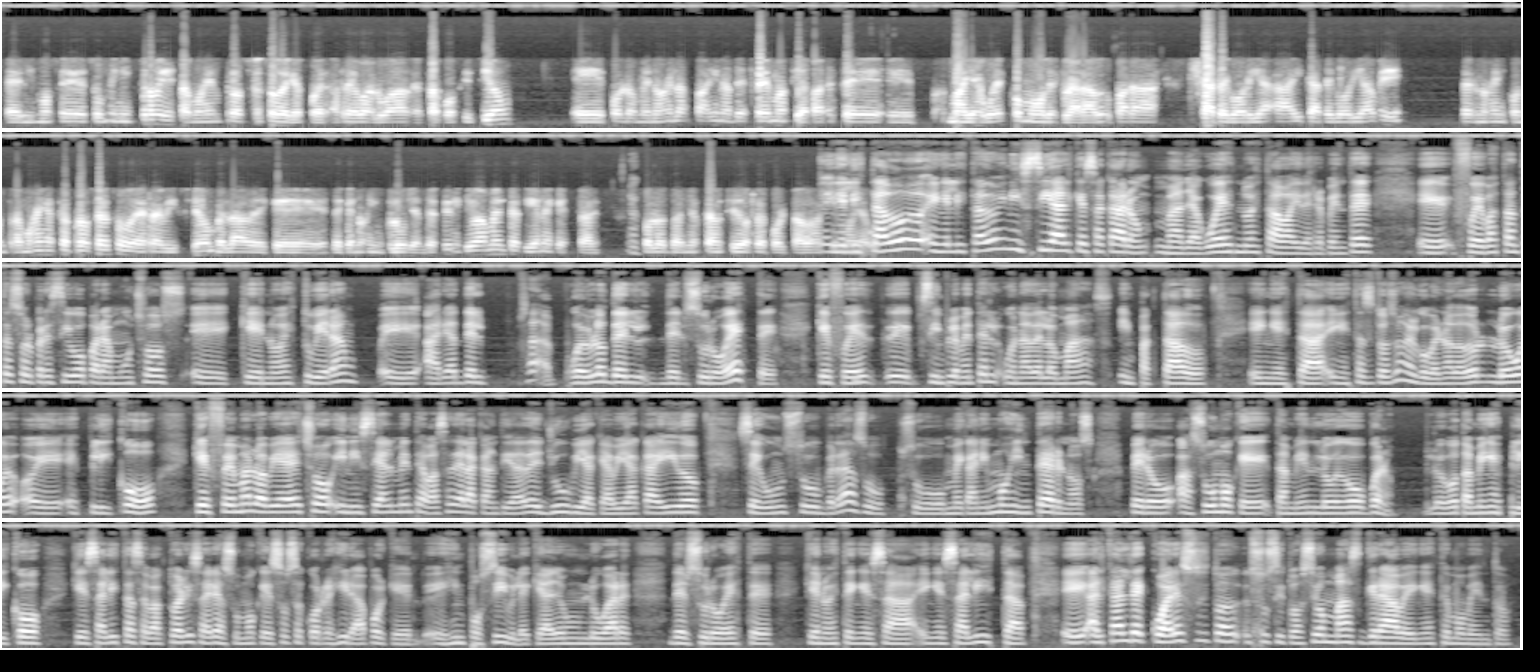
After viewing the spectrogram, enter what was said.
El mismo se suministró y estamos en proceso de que fuera reevaluada esa posición. Eh, por lo menos en las páginas de FEMA si aparece eh, Mayagüez como declarado para categoría A y categoría B pero nos encontramos en ese proceso de revisión, ¿verdad? De que de que nos incluyan. Definitivamente tiene que estar por los daños que han sido reportados aquí en, el listado en el listado inicial que sacaron Mayagüez no estaba y de repente eh, fue bastante sorpresivo para muchos eh, que no estuvieran eh, áreas del o sea, pueblos del, del suroeste, que fue eh, simplemente uno de los más impactados en esta, en esta situación. El gobernador luego eh, explicó que FEMA lo había hecho inicialmente a base de la cantidad de lluvia que había caído según su, ¿verdad? sus mecanismos internos, pero asumo que también luego, bueno, Luego también explicó que esa lista se va a actualizar y asumo que eso se corregirá porque es imposible que haya un lugar del suroeste que no esté en esa, en esa lista. Eh, alcalde, ¿cuál es su, situación más grave en este momento?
